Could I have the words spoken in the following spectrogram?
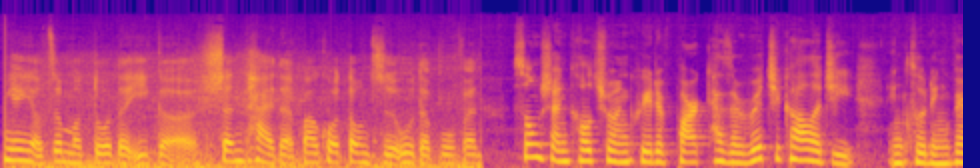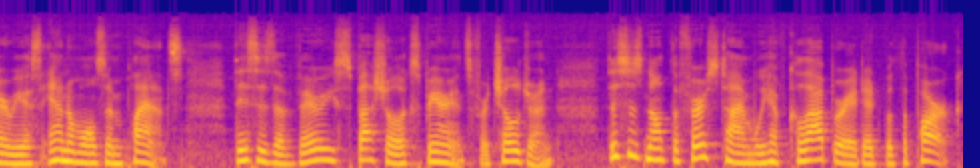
今天有这么多的一个生态的，包括动植物的部分。 Songshan Cultural and Creative Park has a rich ecology, including various animals and plants. This is a very special experience for children. This is not the first time we have collaborated with the park.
